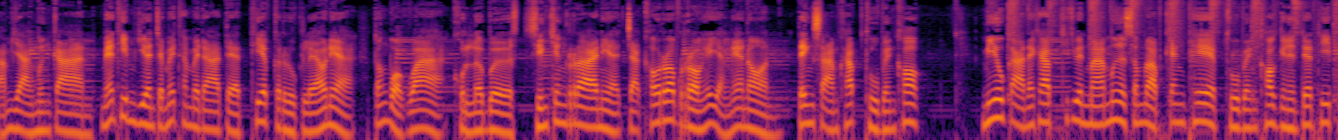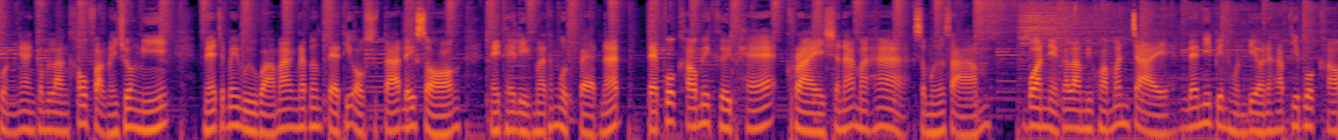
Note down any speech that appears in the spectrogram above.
3 อย่างเมืองการ แม้ทีมเยือนจะไม่ธรรมดาแต่เทียบกระดูกแล้วเนี่ยต้องบอกว่าคนละเบอร์สิงห์เชียงรายเนี่ยจะเข้ารอบรองได้อย่างแน่นอน เต็ง3ครับทูเบงคอก มีโอกาสนะครับที่จะเป็นมามืดสำหรับแข้งเทพทูเบงคอกยูไนเต็ดที่ผลงานกำลังเข้าฝักในช่วงนี้ แม้จะไม่มือหวามากนับตั้งแต่ที่ออกสตาร์ทเลข2ในไทยลีกมาทั้งหมด 8 นัด แต่พวกเขาไม่เคยแพ้ใครชนะมา 5 เสมอ 3 บอลเนี่ยกำลังมีความมั่นใจ และนี่เป็นหนเดียวนะครับที่พวกเขา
